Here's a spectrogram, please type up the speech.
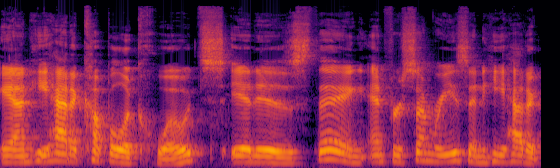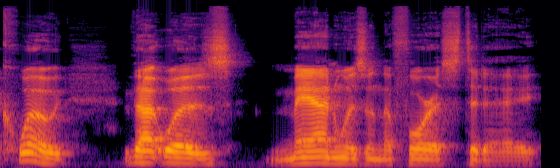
and he had a couple of quotes in his thing and for some reason he had a quote that was man was in the forest today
